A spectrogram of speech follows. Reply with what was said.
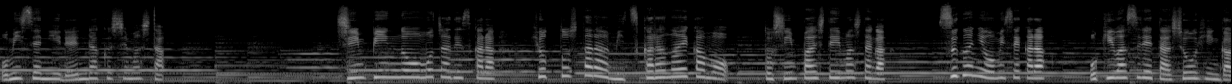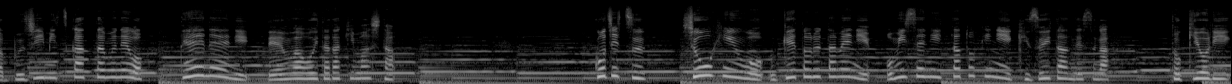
お店に連絡しました。新品のおもちゃですからひょっとしたら見つからないかもと心配していましたがすぐにお店から置き忘れた商品が無事見つかった旨を丁寧に電話をいただきました。後日商品を受け取るためにお店に行った時に気づいたんですが時折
